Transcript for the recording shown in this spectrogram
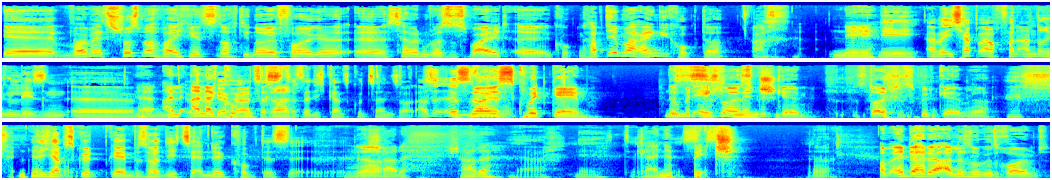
Äh, wollen wir jetzt Schluss machen, weil ich will jetzt noch die neue Folge äh, Seven vs. Wild äh, gucken. Habt ihr mal reingeguckt da? Nee. Nee, aber ich habe auch von anderen gelesen, ähm, Ja, alle- alle gehört, dass es grad. tatsächlich ganz gut sein soll. Also Das neue Squid Game. Nur Das mit ist das echten neue Menschen. Squid Game. Das deutsche Squid Game, ja. ich habe Squid Game bis heute nicht zu Ende geguckt. Das, äh, ja. Schade. Schade. ja, nee. Kleine Bitch. ja. Am Ende hat er alles nur geträumt.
